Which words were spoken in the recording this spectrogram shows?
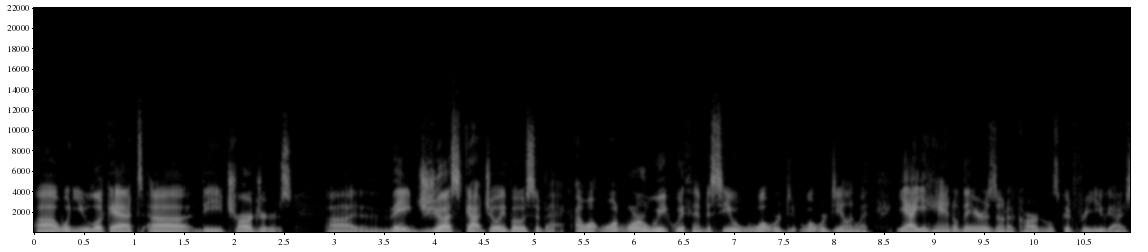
Uh, when you look at uh, the Chargers, uh, they just got Joey Bosa back. I want one more week with him to see what we're what we're dealing with. Yeah, you handled the Arizona Cardinals, good for you guys,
